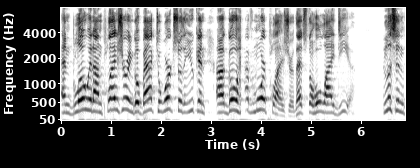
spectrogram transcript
and blow it on pleasure and go back to work so that you can uh, go have more pleasure. That's the whole idea. And listen,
